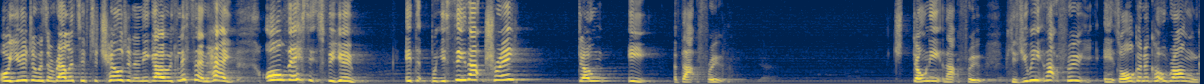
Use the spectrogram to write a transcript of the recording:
or you do as a relative to children. And he goes, Listen, hey, all this is for you. But you see that tree? Don't eat of that fruit. Don't eat that fruit because you eat that fruit, it's all going to go wrong.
